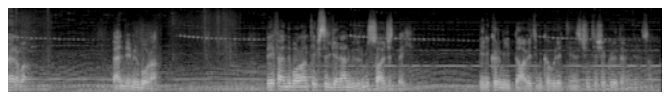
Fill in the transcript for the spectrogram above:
Merhaba. Ben Demir Boran. Beyefendi Boran Tekstil Genel Müdürümüz Sacit Bey. Beni kırmayıp davetimi kabul ettiğiniz için teşekkür ederim Deniz Hanım.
